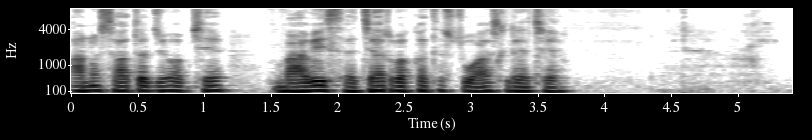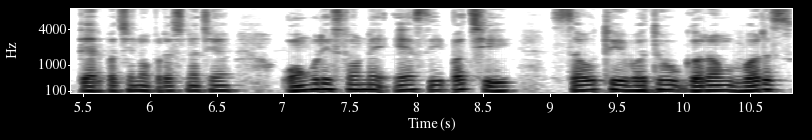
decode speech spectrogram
આનો સાચો જવાબ છે, બાવીસ હજાર વખત શ્વાસ લે છે. ત્યાર પછીનો પ્રશ્ન છે, ઓગણીસો ને એંસી પછી સૌથી વધુ ગરમ વર્ષ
